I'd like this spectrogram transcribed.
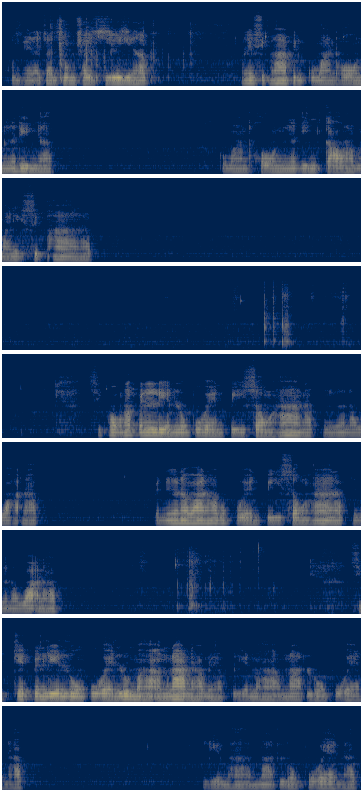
กุนแผนอาจารย์ชุมชัยคีรีนะครับหมายเลขสิบห้าเป็นกุมารทองเนื้อดินนะครับ กุมารทองเนื้อดินเก่านะครับ หมายเลขสิบห้านะครับ สิบหกนะครับเป็นเหรียญหลวงปู่แหวนปีสองห้านะครับ เนื้อนวะนะครับ เป็นเนื้อนวะนะครับหลวงปู่แหวนปีสองห้านะครับ เนื้อนวะนะครับสิบเจ็ดเป็นเหรียญหลวงปู่แหวนรุ่นมหาอำนาจนะครับเนี่ยครับเหรียญมหาอำนาจหลวงปู่แหวนนะครับเหรียญมหาอำนาจหลวงปู่แหวนนะครับ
